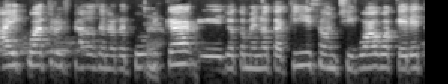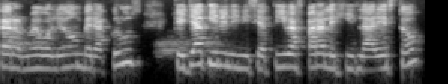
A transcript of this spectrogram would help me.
Hay cuatro estados de la República, eh, yo tomé nota aquí, son Chihuahua, Querétaro, Nuevo León, Veracruz, que ya tienen iniciativas para legislar esto,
